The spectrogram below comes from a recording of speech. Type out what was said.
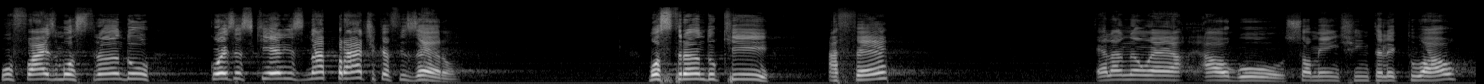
o faz mostrando coisas que eles na prática fizeram, mostrando que a fé ela não é algo somente intelectual,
